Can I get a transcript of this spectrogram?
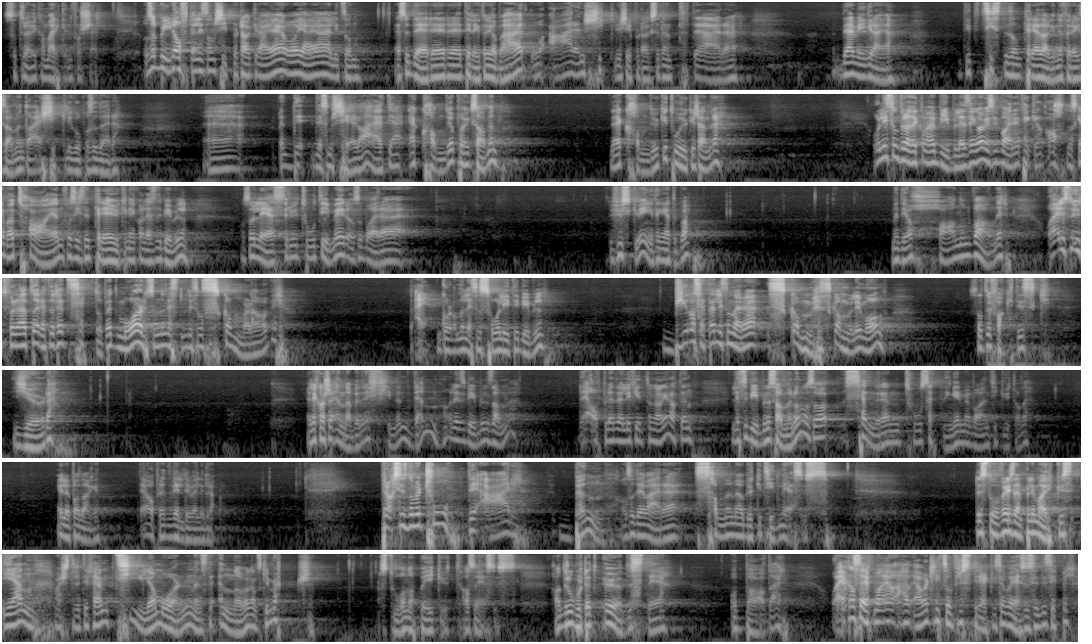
så tror jeg vi kan merke en forskjell. Og så blir det ofte en litt sånn skippertak-greie, og jeg er litt sånn jeg studerer i tillegg til å jobbe her og er en skikkelig skippertaksstudent. Det eh, det er min greie. De siste sånn, tre dagene før eksamen da er jeg skikkelig god på å studere. Eh, men det, det, som skjer da, er at jeg, jeg, kan det jo på eksamen. Men jeg kan det jo ikke to uker seinere. Og litt sånn tror jeg det kan være med bibellesing òg. Hvis vi bare tenker at åh, nå skal jeg bare ta igjen for de siste tre ukene jeg ikke har lest i Bibelen. Og så leser du i to timer, og så bare du husker jo ingenting etterpå. Men det å ha noen vaner Og jeg har lyst til å utfordre deg til å rett og slett sette opp et mål som du nesten liksom skammer deg over. Nei, går det an å lese så lite i Bibelen? Begynn å sette deg et litt sånn skamme, skammelig mål, sånn at du faktisk gjør det. Eller kanskje enda bedre, finn en venn å lese Bibelen sammen med. Det har jeg opplevd veldig fint noen ganger. at en leser Bibelen sammen med noen, og så sender en to setninger med hva en fikk ut av det i løpet av dagen. Det har jeg opplevd veldig, veldig bra. Praksis nummer to, det er bønn. Altså det å være sammen med å bruke tid med Jesus. Det står f.eks. i Markus 1, vers 35.: Tidlig om morgenen mens det ennå var ganske mørkt, sto han opp og gikk ut, altså Jesus. Han dro bort til et øde sted og ba der. Og Jeg kan se for meg, jeg har vært litt sånn frustrert hvis jeg var Jesus sin disippel.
